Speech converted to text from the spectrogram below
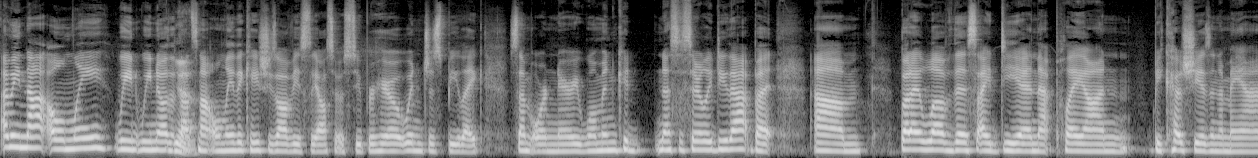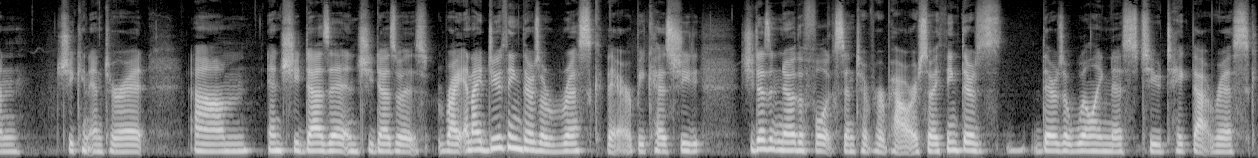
I mean, not only we we know that Yeah. that's not only the case. She's obviously also a superhero. It wouldn't just be like some ordinary woman could necessarily do that, but um, but I love this idea and that play on because she isn't a man, she can enter it um, and she does it and she does what's right and i do think there's a risk there because she she doesn't know the full extent of her power. So i think there's there's a willingness to take that risk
